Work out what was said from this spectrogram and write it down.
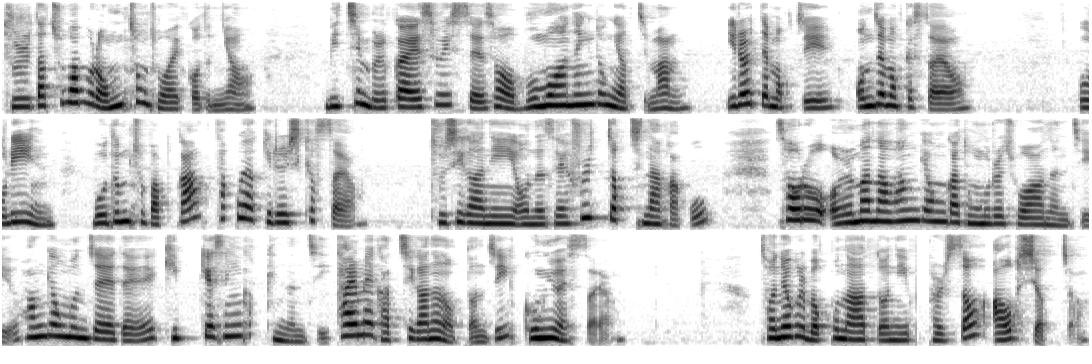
둘 다 초밥을 엄청 좋아했거든요. 미친 물가의 스위스에서 무모한 행동이었지만 이럴 때 먹지 언제 먹겠어요. 우린 모둠 초밥과 타코야끼를 시켰어요. 두 시간이 어느새 훌쩍 지나가고 서로 얼마나 환경과 동물을 좋아하는지, 환경 문제에 대해 깊게 생각했는지, 삶의 가치관은 어떤지 공유했어요. 저녁을 먹고 나왔더니 벌써 9시였죠.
